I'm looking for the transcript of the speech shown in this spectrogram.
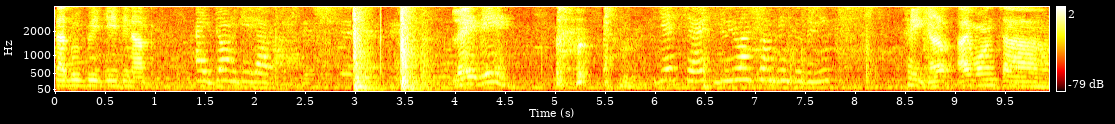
That would be giving up. I don't give up. Lady! Yes, sir. Do you want something to drink? Hey girl, I want a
